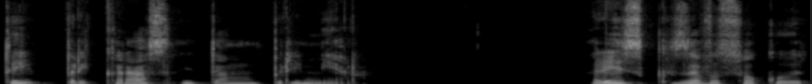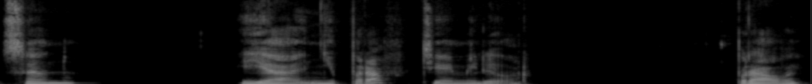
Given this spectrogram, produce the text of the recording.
Ты прекрасный тому пример. Риск за высокую цену. Я не прав, Теомелиор? Правы.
